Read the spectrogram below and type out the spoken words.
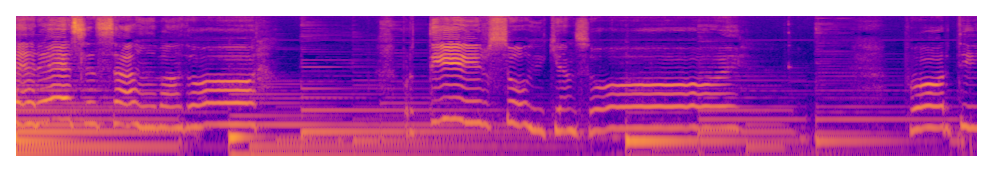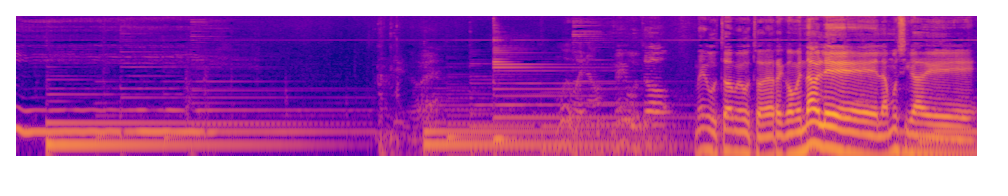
eres el Salvador, por ti yo soy quien soy, por ti. Muy bueno. Me gustó, me gustó, me gustó. Es recomendable la música de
